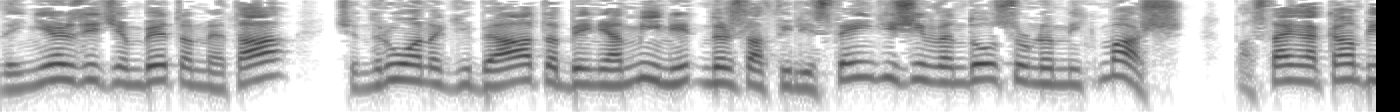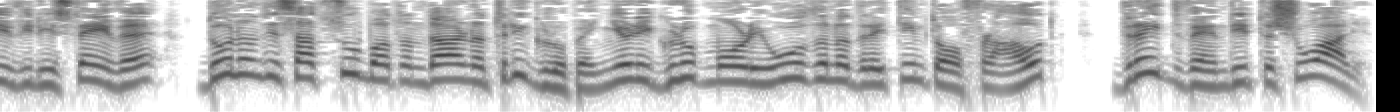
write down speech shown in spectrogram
dhe njerëzit që mbetën me ta qëndruan në Gibea të Benjaminit ndërsa filistenjtë ishin vendosur në Mikmash. Pastaj nga kampi i filistenjve dolën disa cuba të ndarë në tri grupe, njëri grup mori udhën në drejtim të Ofrahut, drejt vendit të Shualit.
